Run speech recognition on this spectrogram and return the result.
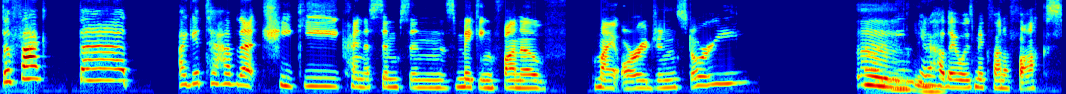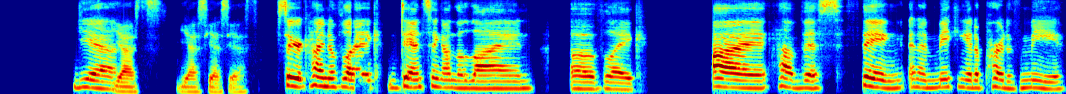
the fact that I get to have that cheeky kind of Simpsons making fun of my origin story. I mean, you know Mm. how they always make fun of Fox. Yeah. Yes, yes, yes, yes. So you're kind of like dancing on the line of like, I have this thing and I'm making it a part of me,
